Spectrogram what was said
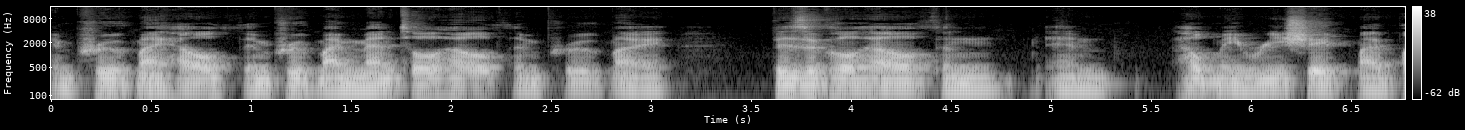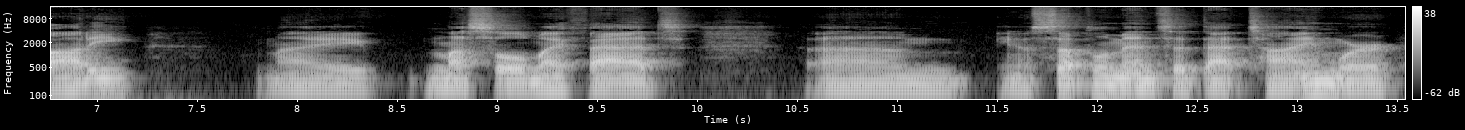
improve my health improve my mental health improve my physical health and and helped me reshape my body, my muscle, my fat. Um, you know, supplements at that time were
